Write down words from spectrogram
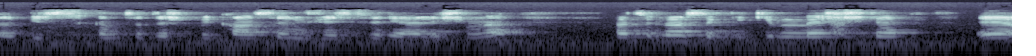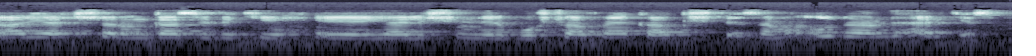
e, bir sıkıntıdır, bir kanser hücresidir yerleşimler. Hatırlarsak 2005'te e, Ariel Sharon Gazze'deki e, yerleşimleri boşaltmaya kalkıştığı zaman o dönemde herkes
